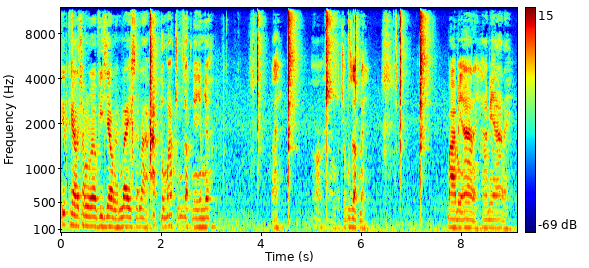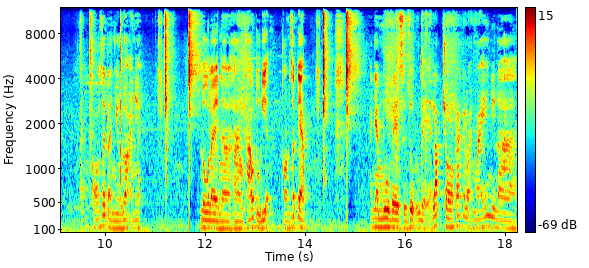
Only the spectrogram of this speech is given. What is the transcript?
Tiếp theo trong ờ, video ngày hôm nay sẽ là automat chống giật nha anh em nhé chống giật này. 30A này 20A này. Đó, có rất là nhiều loại nha lô này là hàng tháo tủ điện còn rất đẹp. Anh em mua về sử dụng để lắp cho các cái loại máy như là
